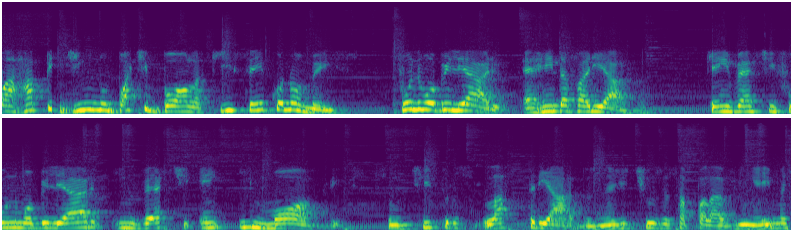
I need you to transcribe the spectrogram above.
lá, rapidinho no bate-bola aqui, sem economês. Fundo imobiliário é renda variável. Quem investe em fundo imobiliário investe em imóveis. São títulos lastreados, né? A gente usa essa palavrinha aí, mas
